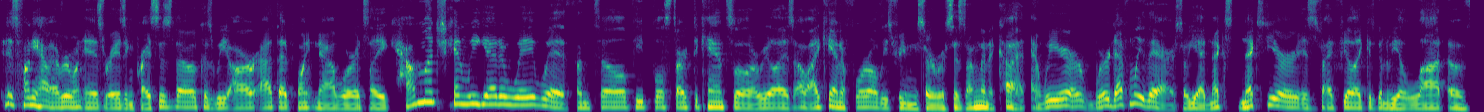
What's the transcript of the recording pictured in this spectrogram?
It is funny how everyone is raising prices though, because we are at that point now where it's like, how much can we get away with until people start to cancel or realize, oh, I can't afford all these streaming services. I'm going to cut, and we're we're definitely there. So yeah, next next year is I feel like is going to be a lot of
